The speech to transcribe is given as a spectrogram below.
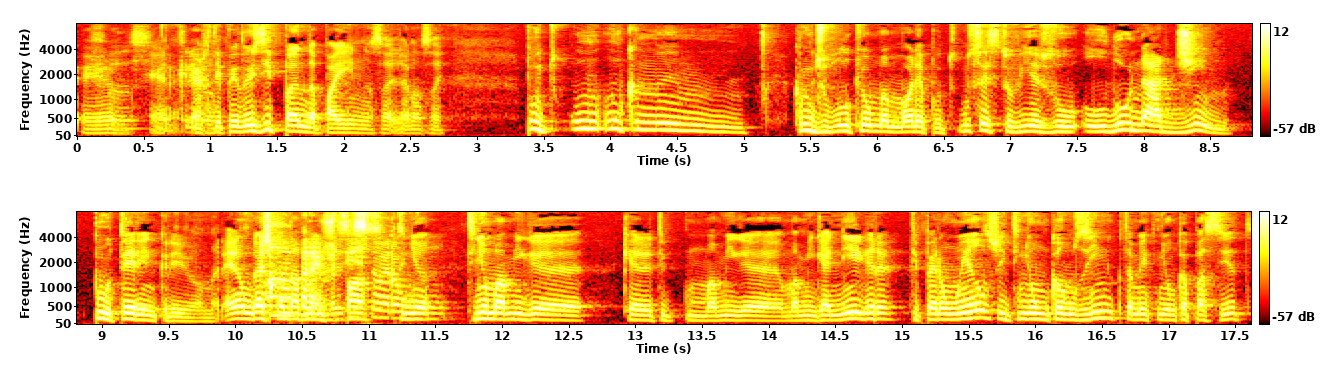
Era, Foda-se, era. incrível. RTP2 e Panda, pá, aí, não sei, já não sei. Puto, um, um que, me, que me desbloqueou uma memória, puto, não sei se tu vias o Lunar Jim. Puto, era incrível, mano. Era um gajo que Ah, andava peraí, no espaço, que tinha, um- tinha uma amiga que era tipo uma amiga, uma amiga negra, tipo eram eles, e tinha um cãozinho que também tinha um capacete,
